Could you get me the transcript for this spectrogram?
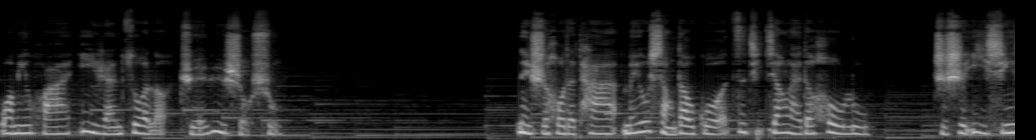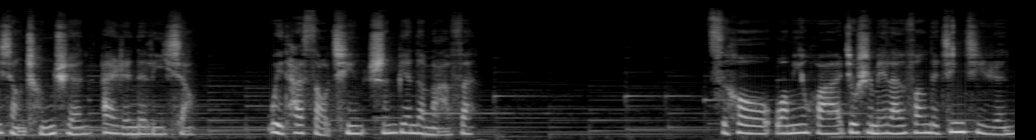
王明华毅然做了绝育手术。那时候的她没有想到过自己将来的后路，只是一心想成全爱人的理想，为他扫清身边的麻烦。此后，王明华就是梅兰芳的经纪人，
